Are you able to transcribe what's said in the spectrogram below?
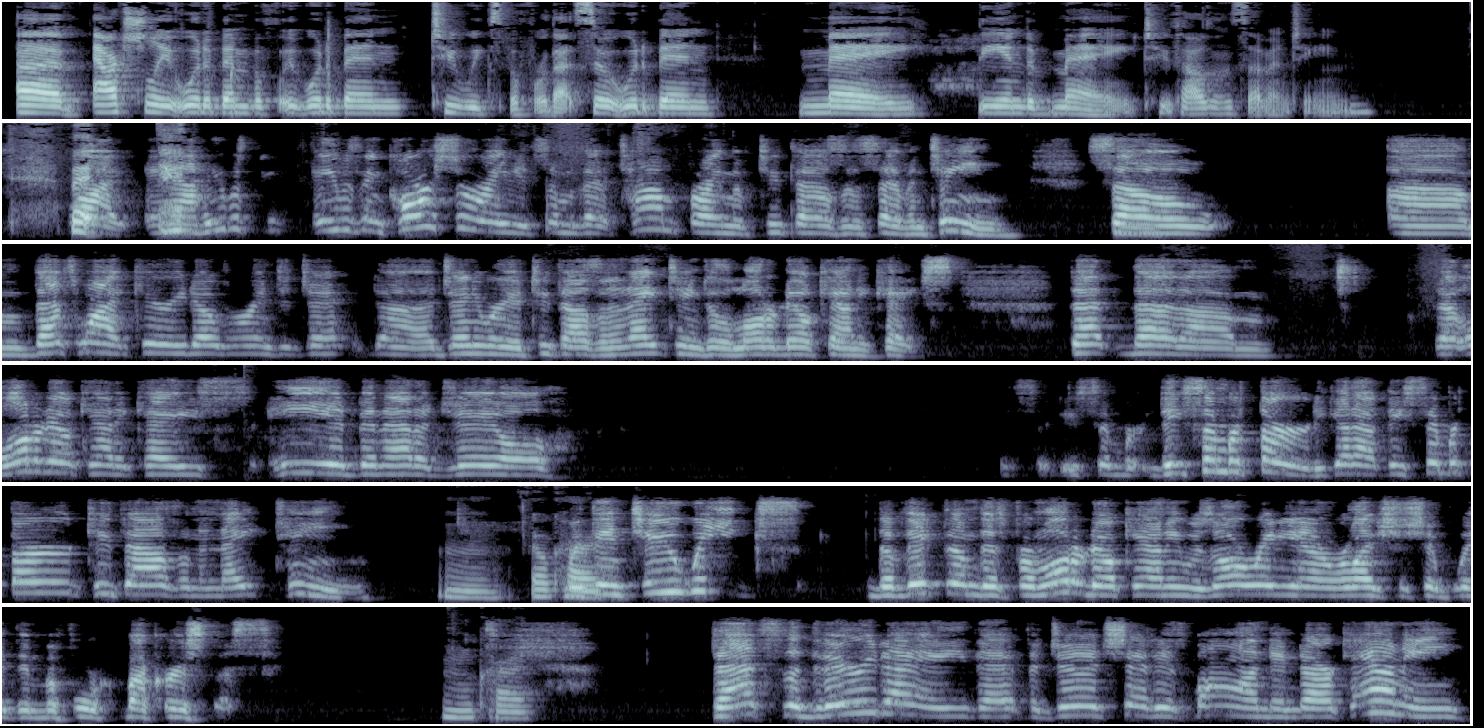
Uh, actually, it would have been before, it would have been two weeks before that, so it would have been May, the end of May, 2017. But right. And now he was he was incarcerated some of that time frame of 2017. So um, that's why it carried over into Jan- uh, January of 2018 to the Lauderdale County case. That that um that Lauderdale County case, he had been out of jail. December December third. He got out December third, two thousand and eighteen. Mm, okay. Within two weeks, the victim that's from Lauderdale County was already in a relationship with him before by Christmas. Okay. That's the very day that the judge set his bond in Dyer County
